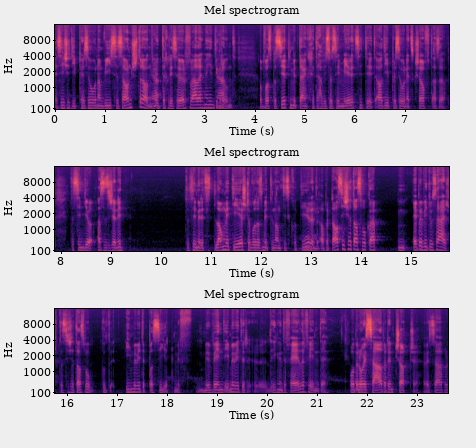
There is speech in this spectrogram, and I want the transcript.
Es ist ja die Person am weißen Sandstrand mit ein bisschen Surfwellen im Hintergrund. Aber was passiert, wenn wir denken, ah, wieso sind wir jetzt nicht dort? Ah, die Person hat es geschafft. Also, das sind ja, also es ist ja nicht, da sind wir jetzt lange nicht die Ersten, die das miteinander diskutieren. Mhm. Aber das ist ja das, was glaub, eben wie du sagst, das ist ja das, was, immer wieder passiert. Wir, wir wollen immer wieder äh, irgendeinen Fehler finden. Oder und, uns selber dann judgen, uns selber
